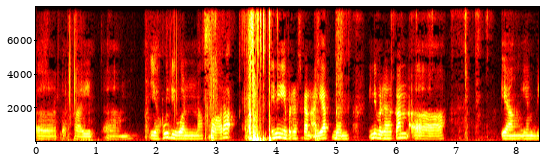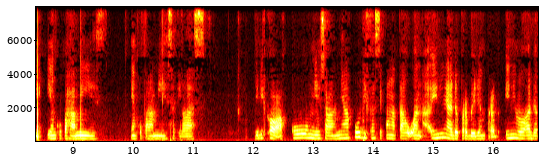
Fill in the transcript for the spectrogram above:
uh, terkait um, Yahudi wan Nasara. Ini berdasarkan ayat dan ini berdasarkan uh, yang yang di, yang kupahami yang kupahami sekilas. Jadi kalau aku misalnya aku dikasih pengetahuan ini ada perbedaan per, ini loh ada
